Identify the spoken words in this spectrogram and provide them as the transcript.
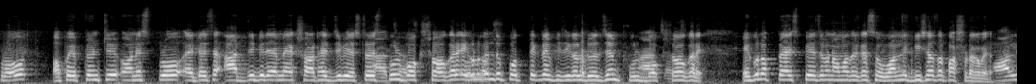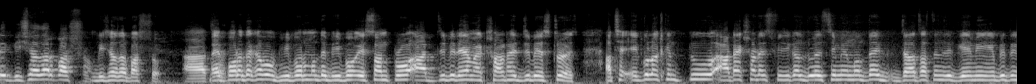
pro F twenty one S pro এটা হচ্ছে আট জিবি র্যাম একশো আঠাশ জিবি স্টোরেজ ফুল আচ্ছা, বক্স সহকারে। এগুলো কিন্তু প্রত্যেকটা physical dual sim full box সহকারে। এগুলো প্রাইস পেয়ে যাবেন আমাদের কাছে অনলি বিশ হাজার পাঁচশো টাকা অনলি বিশ হাজার পাঁচশো? বিশ হাজার পাঁচশো। আচ্ছা ভাই পরে দেখাবো ভিভোর মধ্যে ভিভো এস ওয়ান প্রো আট জিবি র্যাম একশো আঠাশ জিবি স্টোরেজ আচ্ছা এগুলো কিন্তু আট একশো আঠাশ ফিজিক্যাল ডুয়েল সিমের মধ্যে যারা চাচ্ছেন যে গেমিং এভরিথিং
